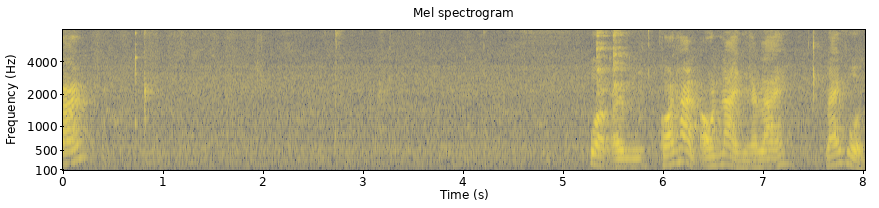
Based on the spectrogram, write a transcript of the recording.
ร้านพวกเอ็มขอทานออนไลน์นี่กันไลฟ์ไลฟ์ผล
